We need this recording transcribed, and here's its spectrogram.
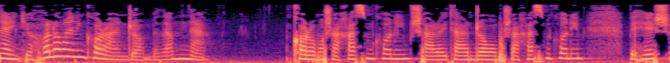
نه اینکه حالا من این کار رو انجام بدم. نه. کار رو مشخص می‌کنیم شرایط انجام رو مشخص می‌کنیم بهش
